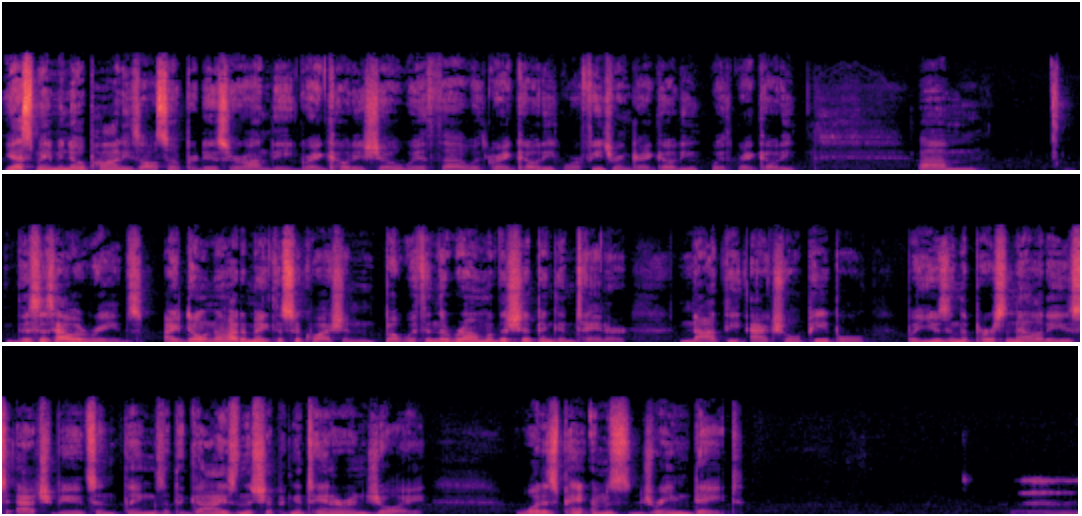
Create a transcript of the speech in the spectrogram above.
Yes Maybe No Pod. He's also a producer on the Greg Cody Show with uh, with Greg Cody or featuring Greg Cody with Greg Cody. Um, this is how it reads. I don't know how to make this a question, but within the realm of the shipping container, not the actual people, but using the personalities, attributes, and things that the guys in the shipping container enjoy. What is Pam's dream date? Hmm.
